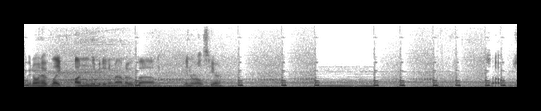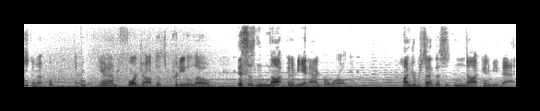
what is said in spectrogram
We don't have, like, unlimited amount of um, minerals here. Just gonna... Oh, You're down to four jobs. That's pretty low. This is not gonna be an agri world. 100% this is not gonna be that.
